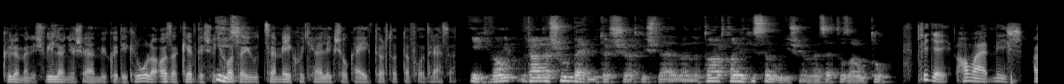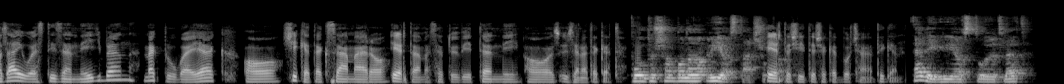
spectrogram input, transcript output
Különben is villanyos elműködik róla. Az a kérdés, hogy hazajutsz-e még, hogyha elég sokáig tartott a fodrászat. Így van, ráadásul behűtött sört is lehet benne tartani, hiszen úgyis önvezet az autó. Figyelj, ha már nincs, az iOS 14-ben megpróbálják a siketek számára értelmezhetővé tenni az üzeneteket. Pontosabban a riasztásokat. Értesítéseket, bocsánat, igen. Elég riasztó ötlet,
